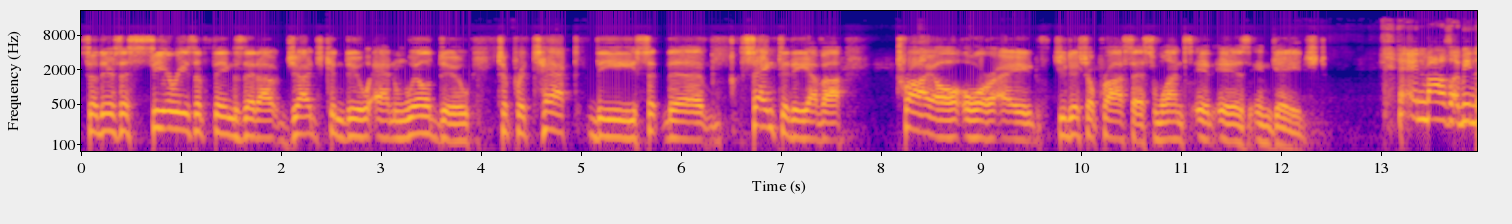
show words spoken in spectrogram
So there's a series of things that a judge can do and will do to protect the the sanctity of a trial or a judicial process once it is engaged. And Miles, I mean,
